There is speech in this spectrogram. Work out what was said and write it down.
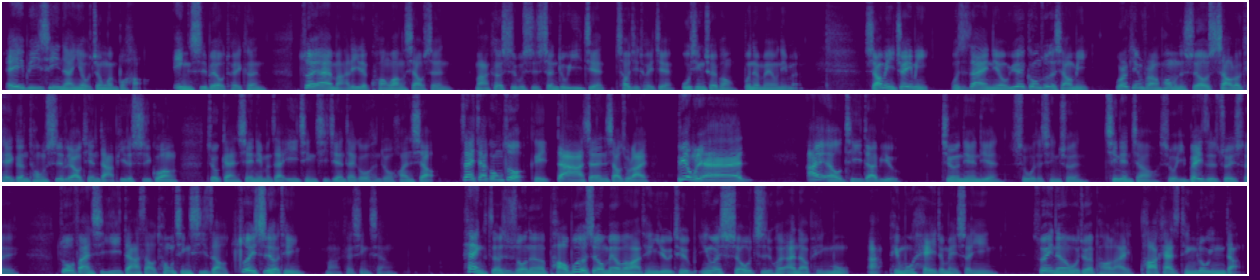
ABC 男友中文不好，硬是被我推坑。最爱玛丽的狂妄笑声，马克时不时深度意见，超级推荐，五星吹捧，不能没有你们。小米 Jamie，我是在纽约工作的小米，Working from home 的时候少了可以跟同事聊天打屁的时光，就感谢你们在疫情期间带给我很多欢笑。在家工作可以大声笑出来，不用忍。ILTW，青春点点是我的青春，青点教是我一辈子的追随。做饭、洗衣、打扫、通勤、洗澡最适合听马克信箱。Hank 则是说呢，跑步的时候没有办法听 YouTube，因为手指会按到屏幕啊，屏幕黑就没声音，所以呢，我就会跑来 Podcast 听录音档。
